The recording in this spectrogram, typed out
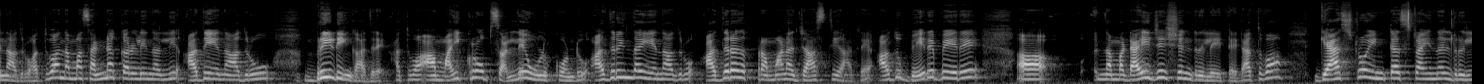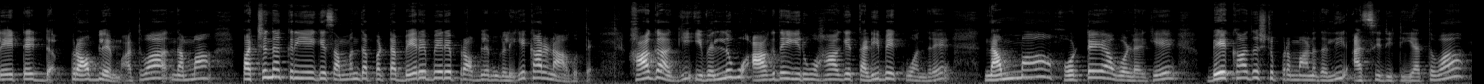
ಏನಾದರೂ ಅಥವಾ ನಮ್ಮ ಸಣ್ಣ ಕರಳಿನಲ್ಲಿ ಅದೇನಾದರೂ ಬ್ರೀಡಿಂಗ್ ಆದರೆ ಅಥವಾ ಆ ಮೈಕ್ರೋಬ್ಸ್ ಅಲ್ಲೇ ಉಳ್ಕೊಂಡು ಅದರಿಂದ ಏನಾದರೂ ಅದರ ಪ್ರಮಾಣ ಜಾಸ್ತಿ ಆದರೆ ಅದು ಬೇರೆ ಬೇರೆ ನಮ್ಮ ಡೈಜೆಷನ್ ರಿಲೇಟೆಡ್ ಅಥವಾ ಗ್ಯಾಸ್ಟ್ರೋ ಇಂಟೆಸ್ಟೈನಲ್ ರಿಲೇಟೆಡ್ ಪ್ರಾಬ್ಲಮ್ ಅಥವಾ ನಮ್ಮ ಪಚನ ಕ್ರಿಯೆಗೆ ಸಂಬಂಧಪಟ್ಟ ಬೇರೆ ಬೇರೆ ಪ್ರಾಬ್ಲಮ್ಗಳಿಗೆ ಕಾರಣ ಆಗುತ್ತೆ. ಹಾಗಾಗಿ ಇವೆಲ್ಲವೂ ಆಗದೇ ಇರುವ ಹಾಗೆ ತಡಿಬೇಕು ಅಂದರೆ ನಮ್ಮ ಹೊಟ್ಟೆಯ ಒಳಗೆ ಬೇಕಾದಷ್ಟು ಪ್ರಮಾಣದಲ್ಲಿ ಅಸಿಡಿಟಿ ಅಥವಾ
